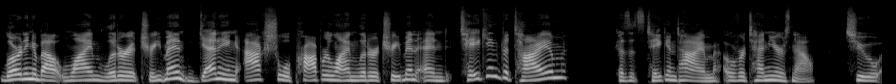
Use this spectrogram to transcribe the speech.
learning about Lyme literate treatment, getting actual proper Lyme literate treatment, and taking the time, because it's taken time over 10 years now, to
